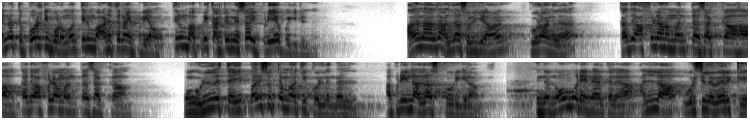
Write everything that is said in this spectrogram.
எண்ணத்தை புரட்டி போடும்போது திரும்ப அடுத்த நாள் இப்படி ஆகும். திரும்ப அப்படியே கண்டினியூஸாக இப்படியே போய்கிட்டு இருக்கு. அதனால தான் அல்லாஹ் சொல்கிறான் குரானில் கது அஃபுலஹமன் தசக்காஹா கது அஃபுலமன் தசக்கா உங்க உள்ளத்தை பரிசுத்தமாக்கி கொள்ளுங்கள் அப்படின்னு அல்லாஹ் கூறுகிறான். இந்த நோம்புடைய நேரத்துல அல்லாஹ் ஒரு சில பேருக்கு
